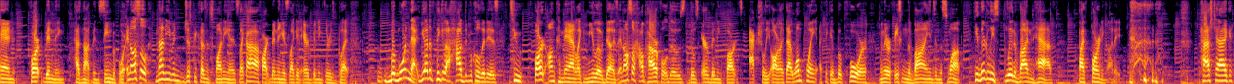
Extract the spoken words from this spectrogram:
And fart bending has not been seen before. And also, not even just because it's funny and it's like, ah, fart bending is like an air bending through his butt but more than that, you got to think about how difficult it is to fart on command like Meelo does, and also how powerful those those airbending farts actually are. Like that one point, I think in book four, when they were facing the vines in the swamp, he literally split a vine in half by farting on it. Hashtag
